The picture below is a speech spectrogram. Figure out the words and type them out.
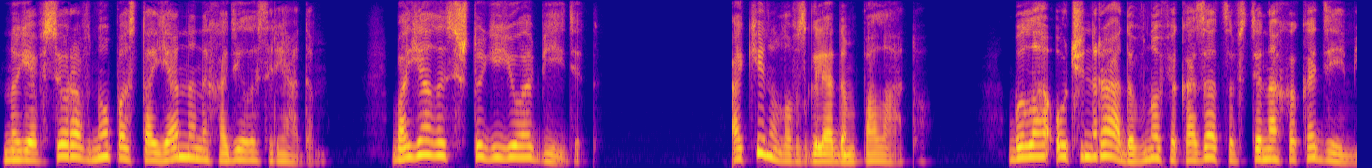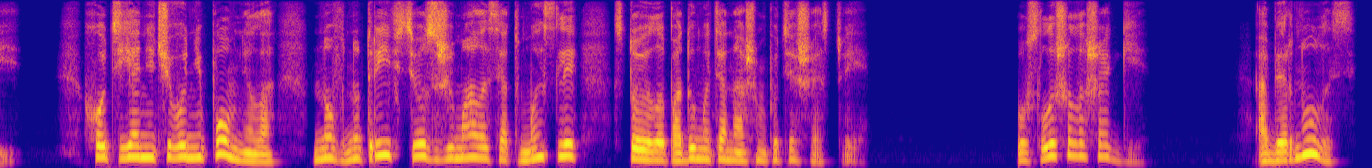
но я все равно постоянно находилась рядом. Боялась, что ее обидят окинула взглядом палату. Была очень рада вновь оказаться в стенах академии. Хоть я ничего не помнила, но внутри все сжималось от мысли, стоило подумать о нашем путешествии. Услышала шаги. Обернулась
